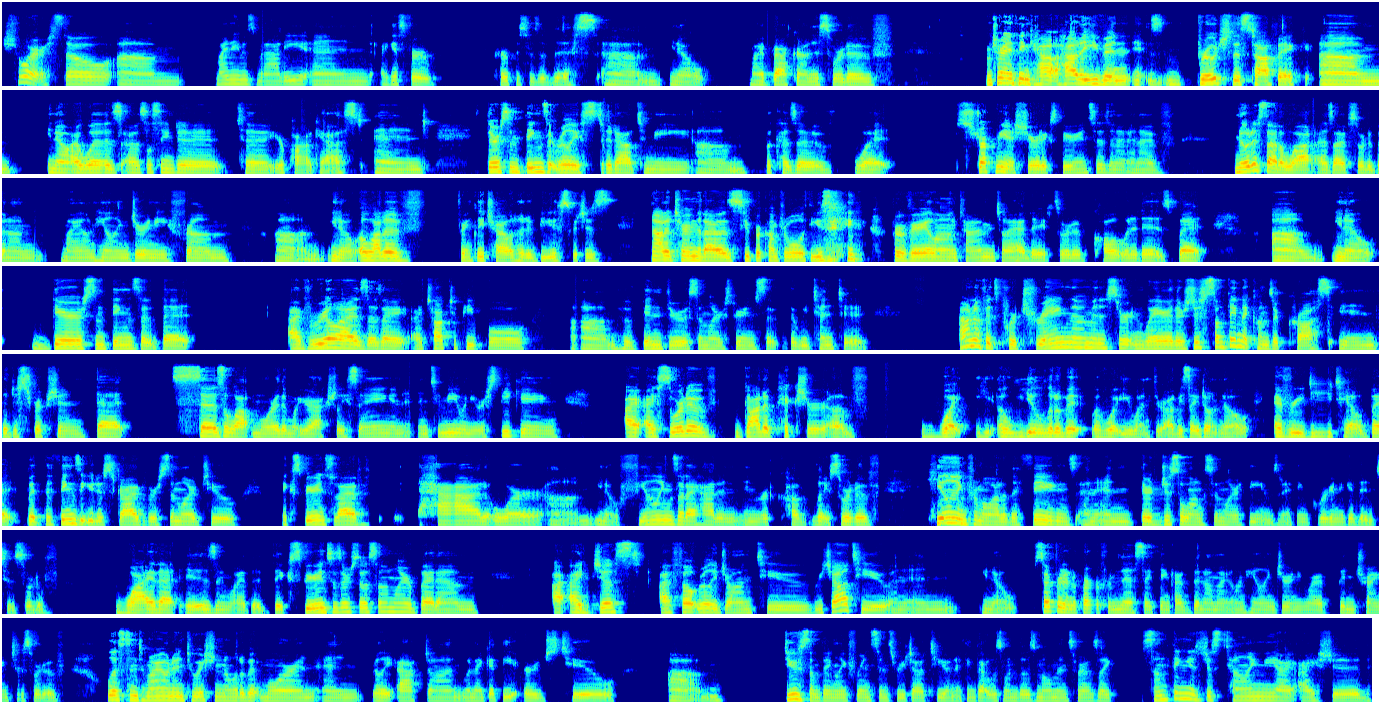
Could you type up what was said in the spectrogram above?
Sure. So um, my name is Maddie, and I guess for purposes of this, um, you know, my background is sort of. I'm trying to think how how to even broach this topic. Um, you know, I was I was listening to to your podcast, and there are some things that really stood out to me um, because of what struck me as shared experiences, and, and I've noticed that a lot as I've sort of been on my own healing journey from, um, you know, a lot of frankly childhood abuse, which is not a term that I was super comfortable with using for a very long time until I had to sort of call it what it is. But um, you know, there are some things that that I've realized as I, I talk to people um, who've been through a similar experience that, that we tend to I don't know if it's portraying them in a certain way or there's just something that comes across in the description that says a lot more than what you're actually saying. And, and to me, when you were speaking, I, I sort of got a picture of what you, a, little bit of what you went through. Obviously, I don't know every detail, but but the things that you described were similar to experience that I've had or um, you know feelings that I had in in recovery, like sort of healing from a lot of the things and and they're just along similar themes and i think we're going to get into sort of why that is and why the, the experiences are so similar but um I, I just i felt really drawn to reach out to you and and you know separate and apart from this i think i've been on my own healing journey where i've been trying to sort of listen to my own intuition a little bit more and and really act on when i get the urge to um do something. Like for instance reach out to you and i think that was one of those moments where i was like something is just telling me I, I should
